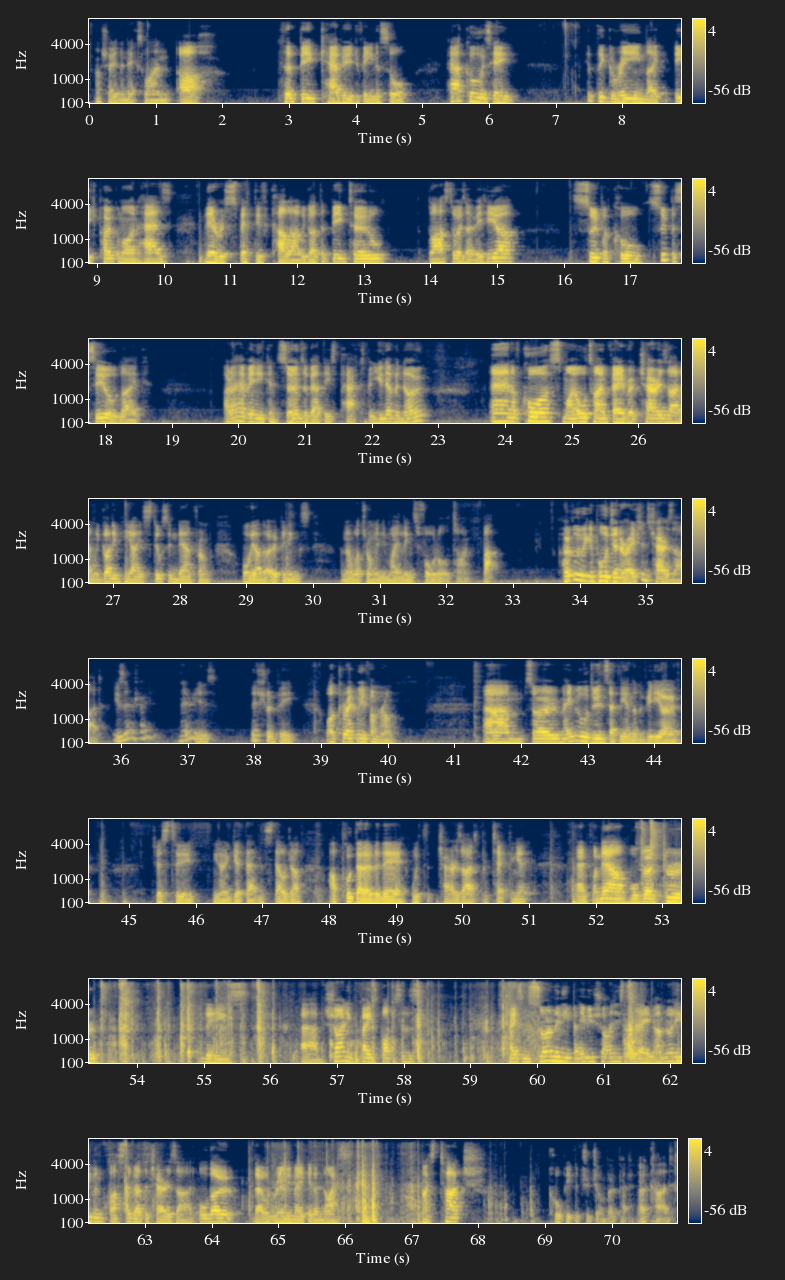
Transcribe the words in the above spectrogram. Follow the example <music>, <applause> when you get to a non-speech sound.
I'll show you the next one. Oh, the big cabbage Venusaur. How cool is he? Look at the green. Like each Pokemon has their respective color. We got the big turtle, Blastoise over here super cool, super sealed. Like, I don't have any concerns about these packs, but you never know. And of course, my all-time favorite, Charizard, and we got him here. He's still sitting down from all the other openings. I don't know what's wrong with him. My leans forward all the time, but hopefully we can pull Generations Charizard. Is there a trade? There he is. There should be. Well, correct me if I'm wrong. Um, so maybe we'll do this at the end of the video just to, you know, get that nostalgia. I'll put that over there with Charizard protecting it. And for now, we'll go through these um, Shining Fates boxes. Chasing so many baby shinies today. I'm not even fussed about the Charizard. Although, that would really make it a nice, nice touch. Cool Pikachu Jumbo pack, uh, card.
